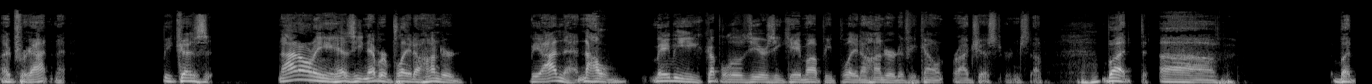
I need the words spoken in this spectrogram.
I'd forgotten that because not only has he never played 100 beyond that, now maybe a couple of those years he came up, he played 100 if you count Rochester and stuff. But uh, but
